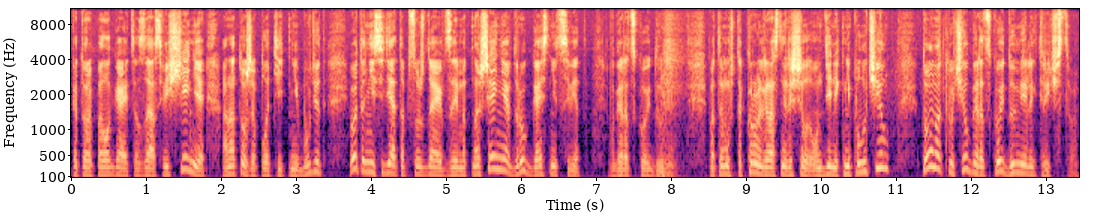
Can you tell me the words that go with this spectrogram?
которая полагается за освещение, она тоже платить не будет. И вот они сидят, обсуждают взаимоотношения, вдруг гаснет свет в городской Думе. Потому что Кроль раз не решил, он денег не получил, то он отключил городской Думе электричество.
